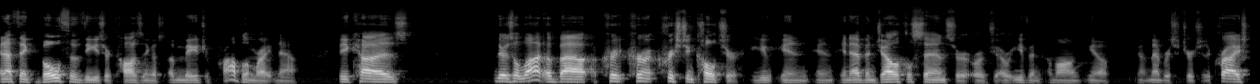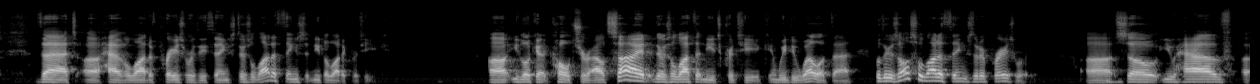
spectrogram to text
And I think both of these are causing us a major problem right now because there's a lot about current Christian culture you, in, in, in evangelical sense or, or, or, even among you know members of churches of Christ that uh, have a lot of praiseworthy things. There's a lot of things that need a lot of critique. Uh, you look at culture outside, there's a lot that needs critique, and we do well at that. But there's also a lot of things that are praiseworthy. Uh, mm-hmm. so you have, uh,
